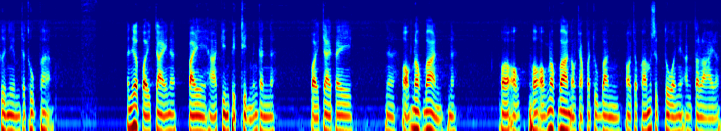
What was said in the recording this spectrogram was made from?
ขึ้นเนี่ยมันจะทุกข์บ้างอันนี้ก็ปล่อยใจนะไปหากินผิดถิ่นเหมือนกันนะปล่อยใจไปนะออกนอกบ้านนะพอออกพอออกนอกบ้านออกจากปัจจุบันออกจากความรู้สึกตัวเนี่ยอันตรายแล้ว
